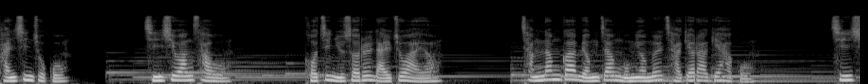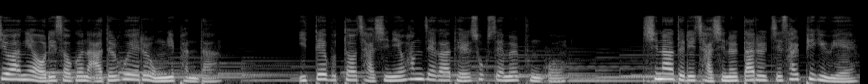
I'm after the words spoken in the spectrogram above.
간신조고 진시황 사후 거진 유서를 날조하여 장남과 명장 몽염을 자결하게 하고 진시황의 어리석은 아들 호해를 옹립한다. 이때부터 자신이 황제가 될 속셈을 품고 신하들이 자신을 따를지 살피기 위해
